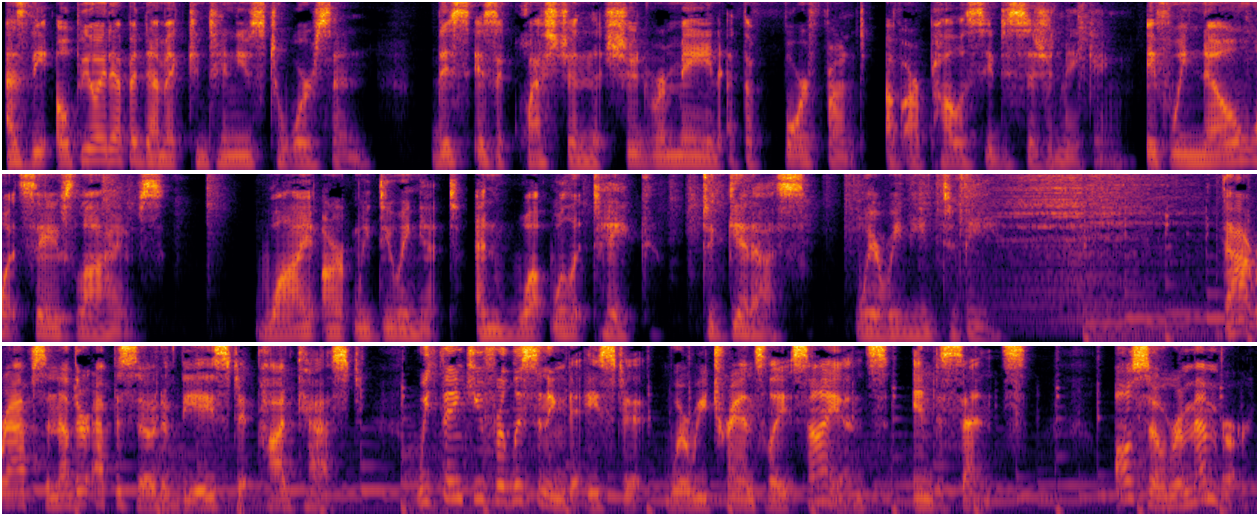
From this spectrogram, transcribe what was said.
As the opioid epidemic continues to worsen, this is a question that should remain at the forefront of our policy decision making. If we know what saves lives, why aren't we doing it? And what will it take to get us where we need to be? That wraps another episode of the ACEIT podcast. We thank you for listening to ACEIT, where we translate science into sense. Also, remember,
